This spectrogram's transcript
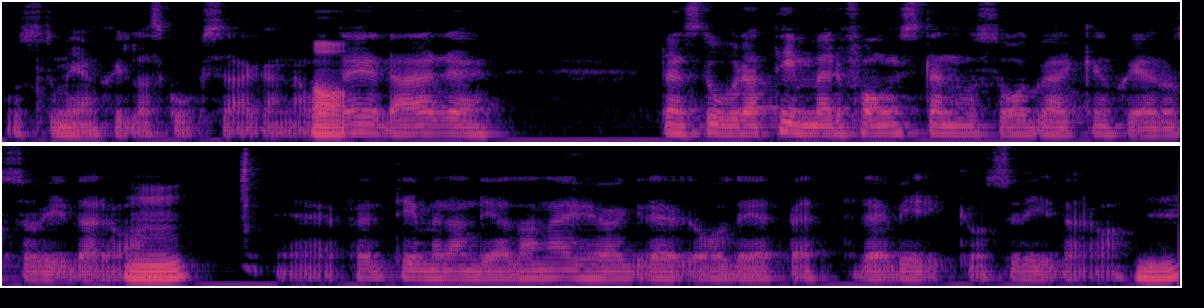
hos de enskilda skogsägarna. Ja. Och det är där eh, den stora timmerfångsten hos sågverken sker och så vidare. Mm. Eh, för timmerandelarna är högre och det är ett bättre virke och så vidare. Mm.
